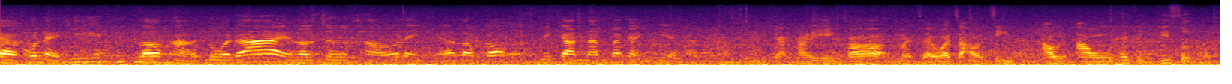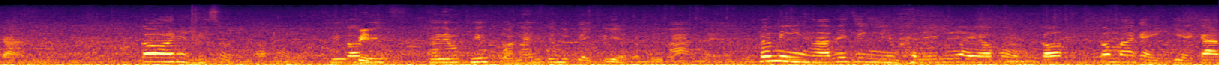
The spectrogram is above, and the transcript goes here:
แต่คนไหนที่เราหาตัวได้เราเจอเขาอะไรอย่างเงี้ยเราก็มีการนัดมาไก่เกลี่ยกันอย่างครั้งนี้เองก็มั่นใจว่าจะเอาจริงเอาเอาให้ถึงที่สุดเหมือนกัน ก็ให้ถึงที่สุดครับผม คือก็มีแสดงว่าเคสก่อนหนั้านก็มีไกลเกลี่ยกันไปบ้างแล้วก็มีครับจริงๆมีมาเรื่อยๆครับผมก็ก็มาไก่เกลี่ยกัน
